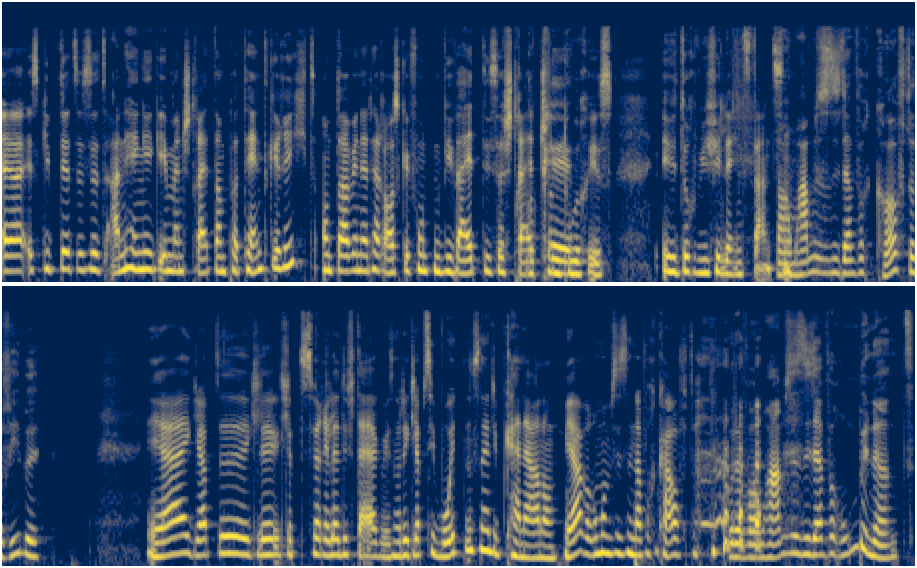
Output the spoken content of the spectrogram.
äh, es gibt jetzt, ist jetzt anhängig eben ein Streit am Patentgericht und da habe ich nicht herausgefunden, wie weit dieser Streit Okay. schon durch ist. Äh, Durch wie viele Instanzen. Warum haben sie es nicht einfach gekauft auf Ebay? Ja, ich glaube, ich glaub, das wäre relativ teuer gewesen. Oder ich glaube, sie wollten es nicht, ich habe keine Ahnung. Ja, warum haben sie es nicht einfach gekauft? Oder warum haben sie es nicht einfach umbenannt?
